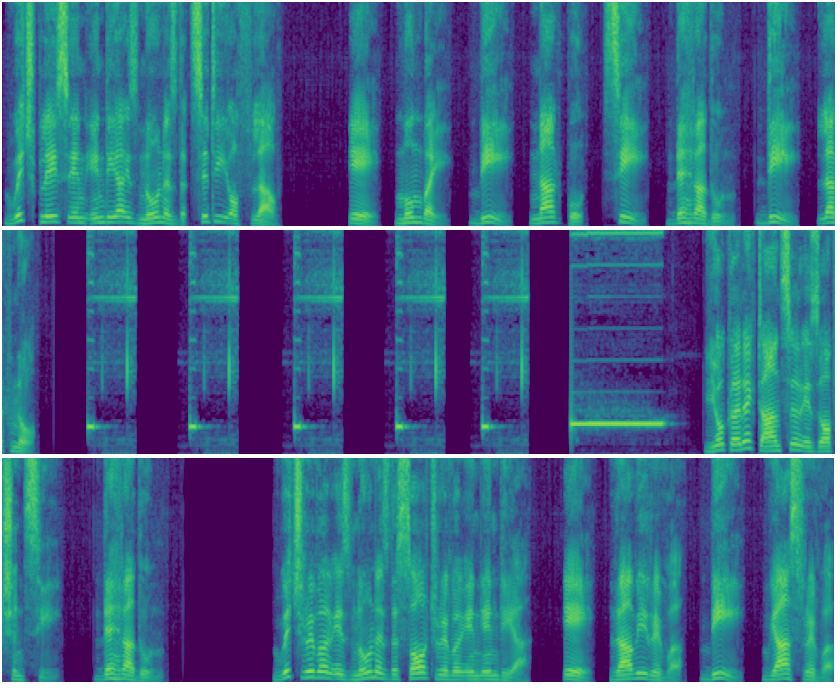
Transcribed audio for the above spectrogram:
Which place in India is known as the City of Love? A. Mumbai. B. Nagpur. C. Dehradun. D. Lucknow. Your correct answer is option C. Dehradun. Which river is known as the Salt River in India? A. Ravi River. B. Vyas River.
